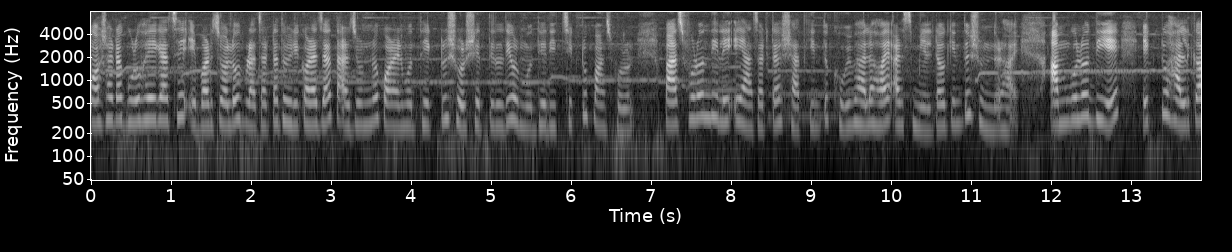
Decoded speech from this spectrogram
মশলাটা গুঁড়ো হয়ে গেছে, এবার চলো আচারটা তৈরি করা যাক। তার জন্য কড়াইয়ের মধ্যে একটু সর্ষের তেল দিয়ে ওর মধ্যে দিচ্ছি একটু পাঁচ ফোড়ন। পাঁচ ফোড়ন দিলে এই আচারটার স্বাদ কিন্তু খুবই ভালো হয় আর স্মেলটাও কিন্তু সুন্দর হয়। আমগুলো দিয়ে একটু হালকা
